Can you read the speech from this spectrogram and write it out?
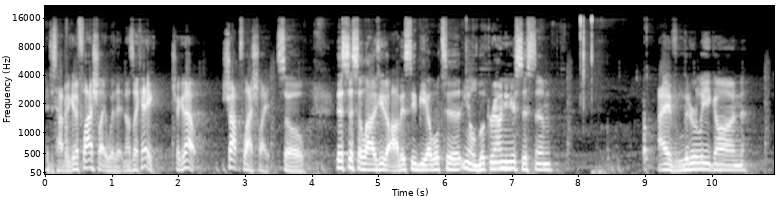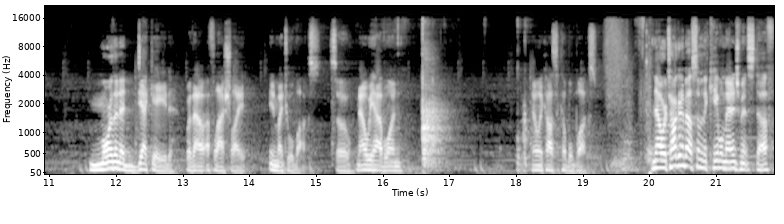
I just happened to get a flashlight with it, and I was like, hey, check it out, shop flashlight. So this just allows you to obviously be able to, you know, look around in your system. I've literally gone more than a decade without a flashlight in my toolbox. So now we have one. It only costs a couple bucks. Now we're talking about some of the cable management stuff.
